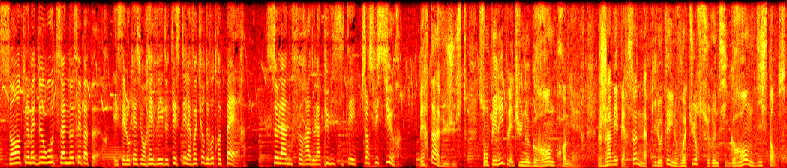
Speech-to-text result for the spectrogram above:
100 km de route, ça ne me fait pas peur. Et c'est l'occasion rêvée de tester la voiture de votre père. Cela nous fera de la publicité, j'en suis sûre. Bertha a vu juste. Son périple est une grande première. Jamais personne n'a piloté une voiture sur une si grande distance.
